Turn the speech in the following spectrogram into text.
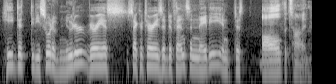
he did, did he sort of neuter various secretaries of defense and navy and just all the time.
